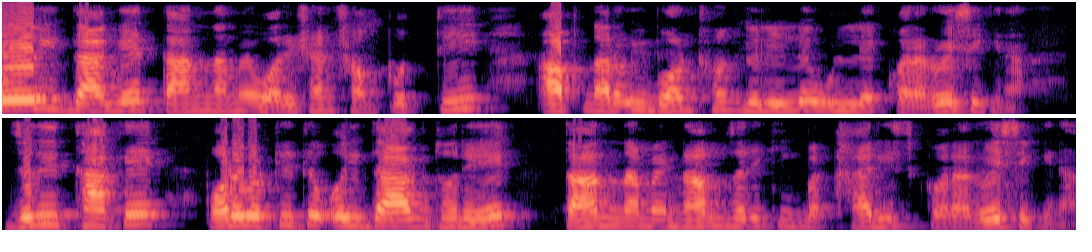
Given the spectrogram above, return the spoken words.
ওই দাগে তার নামে ওয়ারিশান সম্পত্তি আপনার ওই বন্ঠন দলিলে উল্লেখ করা রয়েছে কিনা। যদি থাকে, পরবর্তীতে ওই দাগ ধরে তার নামে নামজারি কিংবা খারিজ করা রয়েছে কিনা।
